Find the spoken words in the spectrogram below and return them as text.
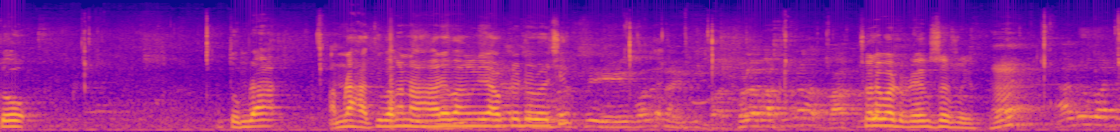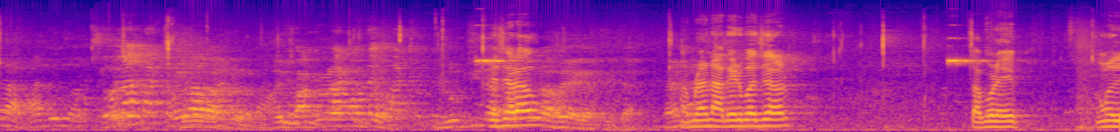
তো তোমরা আমরা হাতিবাগান আহারে বাঙালি আউটলেটে রয়েছি। ছোলে বাটুরে এক্স্যাক্টলি হ্যাঁ? এছাড়াও আমরা নাগের বাজার তারপরে ওই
